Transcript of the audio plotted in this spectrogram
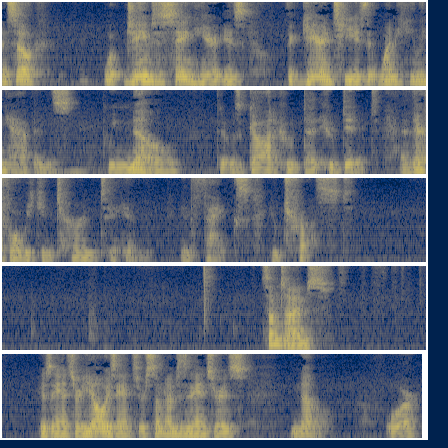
And so, what James is saying here is the guarantee is that when healing happens, we know that it was God who did, who did it, and therefore we can turn to Him in thanks, in trust. Sometimes his answer, he always answers, sometimes his answer is no or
